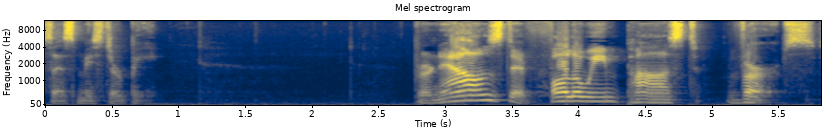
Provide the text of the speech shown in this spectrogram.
says Mr. P. Pronounce the following past verbs.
